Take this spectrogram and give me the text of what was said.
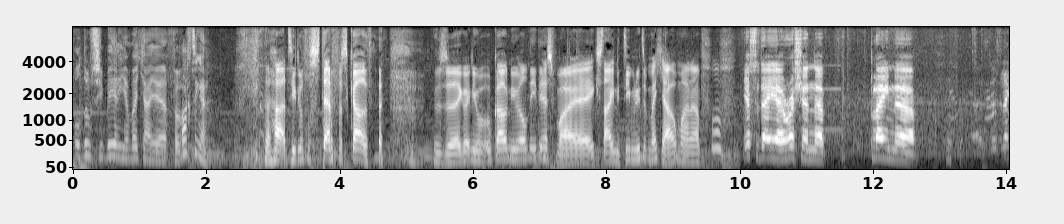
Voldoet Siberië een beetje aan je verwachtingen? ja, het is in ieder geval stervenskoud. dus uh, ik weet niet hoe, koud nu wel niet is, maar uh, ik sta hier nu 10 minuten met jou. Maar, uh, Yesterday a Russian plane. Nee,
